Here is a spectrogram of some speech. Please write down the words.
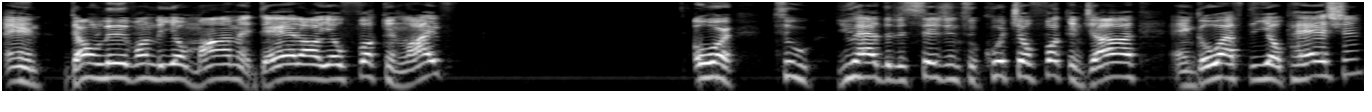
and don't live under your mom and dad all your fucking life. Or to you have the decision to quit your fucking job and go after your passion.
